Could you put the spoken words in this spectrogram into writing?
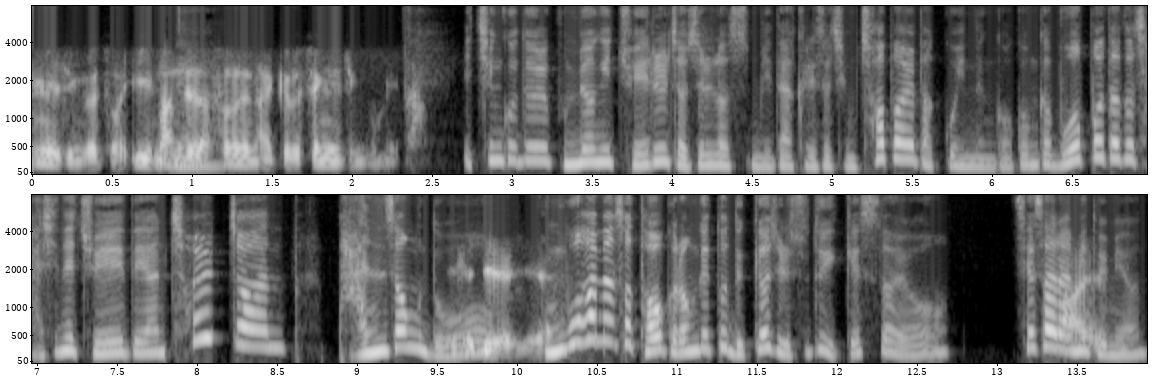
정해진 거죠. 이 만델라 네. 소년 학교로 정해진 겁니다. 이 친구들 분명히 죄를 저질렀습니다. 그래서 지금 처벌받고 있는 거고, 그러니까 무엇보다도 자신의 죄에 대한 철저한 반성도 예, 예, 예. 공부하면서 더 그런 게 또 느껴질 수도 있겠어요. 새 사람이 아, 되면.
